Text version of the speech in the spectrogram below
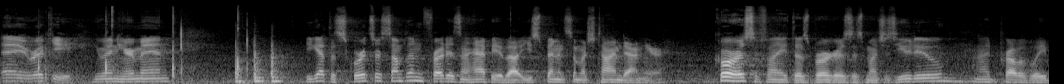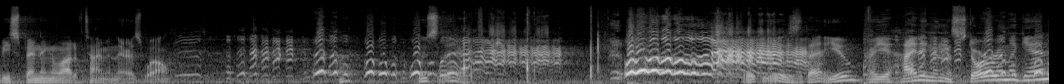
Hey, Ricky, you in here, man? You got the squirts or something? Fred isn't happy about you spending so much time down here. Of course, if I ate those burgers as much as you do, I'd probably be spending a lot of time in there as well. Huh? Who's there? Ricky, is that you? Are you hiding in the storeroom again?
